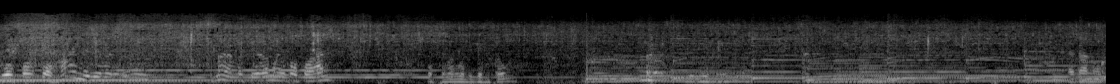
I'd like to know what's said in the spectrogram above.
Buah popohan jadi mana ini? Mana masih lama ya popohan? Popohan mau digentung. Kan gitu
